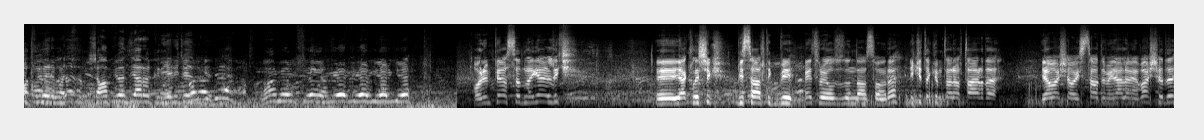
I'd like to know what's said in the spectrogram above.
affı verin maçı. Şampiyon Diyarbakır yeneceğiz bugün. Olimpiyat Stadı'na geldik. Ee, yaklaşık bir saatlik bir metro yolculuğundan sonra iki takım taraftarı da yavaş yavaş stadyuma ilerlemeye başladı.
